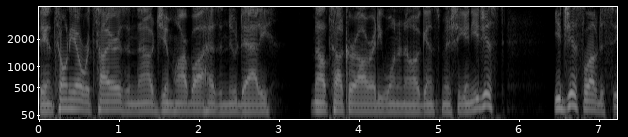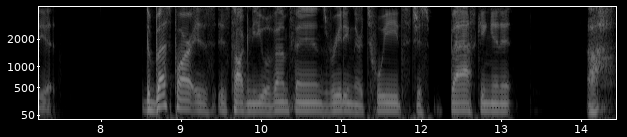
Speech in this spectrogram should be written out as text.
Dantonio retires and now Jim Harbaugh has a new daddy. Mel Tucker already 1 0 against Michigan. You just you just love to see it. The best part is is talking to U of M fans, reading their tweets, just basking in it. Ah.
